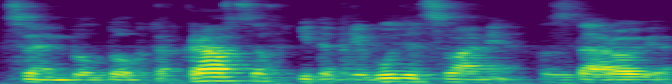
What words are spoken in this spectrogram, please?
С вами был доктор Кравцев и да пребудет с вами здоровье!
